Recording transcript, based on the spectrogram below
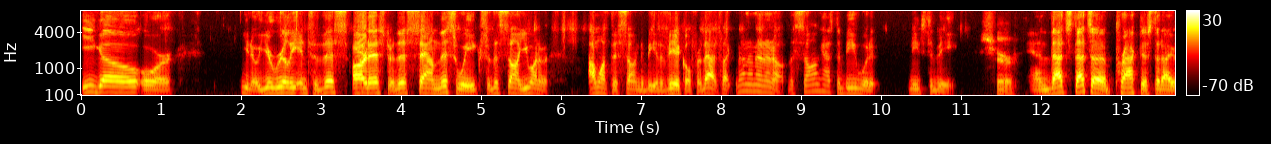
ego or you know you're really into this artist or this sound this week, so this song you want to. I want this song to be the vehicle for that. It's like no no no no no. The song has to be what it needs to be Sure. and that's that's a practice that I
